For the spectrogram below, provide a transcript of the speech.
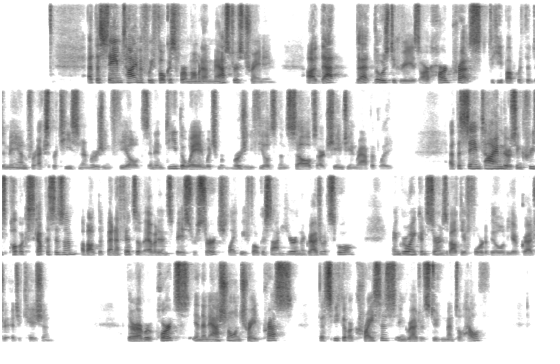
At the same time, if we focus for a moment on master's training, uh, that that those degrees are hard pressed to keep up with the demand for expertise in emerging fields and indeed the way in which emerging fields themselves are changing rapidly. At the same time, there's increased public skepticism about the benefits of evidence-based research like we focus on here in the graduate school and growing concerns about the affordability of graduate education. There are reports in the national and trade press that speak of a crisis in graduate student mental health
